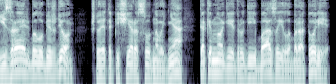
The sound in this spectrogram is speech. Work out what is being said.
Израиль был убежден, что эта пещера судного дня, как и многие другие базы и лаборатории,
